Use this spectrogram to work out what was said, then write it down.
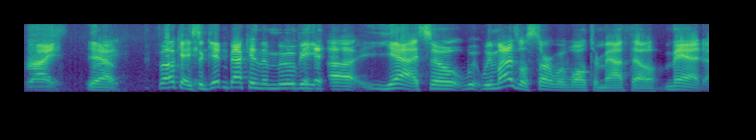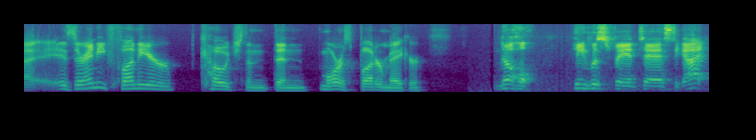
Right. yeah. But okay, so getting back in the movie, uh, yeah. So we, we might as well start with Walter Matthau. Matt, uh, is there any funnier coach than than Morris Buttermaker? No, he was fantastic. I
